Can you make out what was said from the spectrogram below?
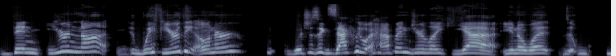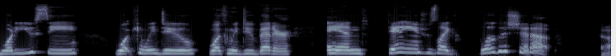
then you're not. If you're the owner, which is exactly what happened, you're like, yeah, you know what? What do you see? What can we do? What can we do better? And Danny Ainge was like, blow this shit up. Yeah.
